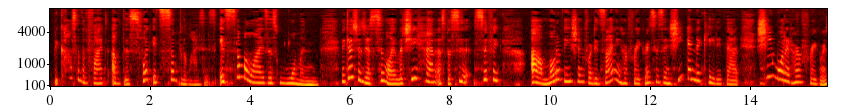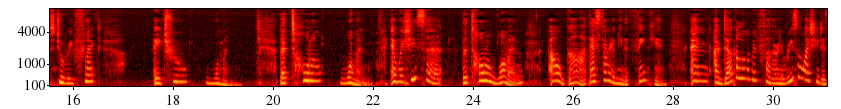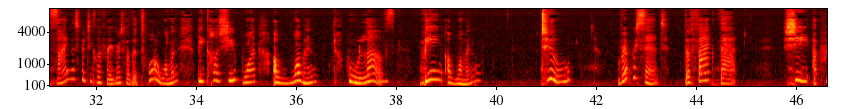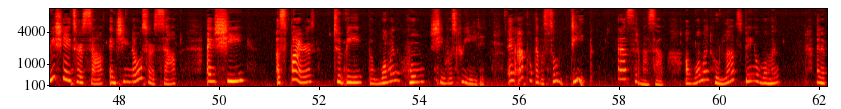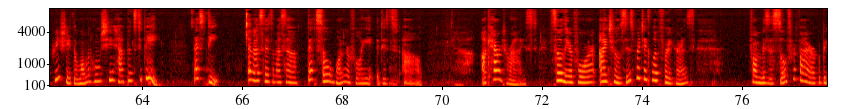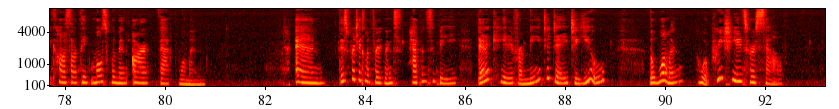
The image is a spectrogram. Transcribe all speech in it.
because of the fact of this foot, it symbolizes. It symbolizes woman. It doesn't just symbolize, but she had a specific uh, motivation for designing her fragrances, and she indicated that she wanted her fragrance to reflect a true woman, the total woman. And when she said the total woman, oh God, that started me to thinking and I dug a little bit further, and the reason why she designed this particular fragrance for the total woman because she want a woman who loves being a woman to represent the fact that she appreciates herself and she knows herself and she aspires to be the woman whom she was created. And I thought that was so deep. And I said to myself, a woman who loves being a woman and appreciate the woman whom she happens to be. That's deep. And I said to myself, that's so wonderfully uh, uh, characterized. So therefore, I chose this particular fragrance from Mrs. Sofia Vergara because I think most women are that woman. And this particular fragrance happens to be dedicated from me today to you, the woman who appreciates herself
